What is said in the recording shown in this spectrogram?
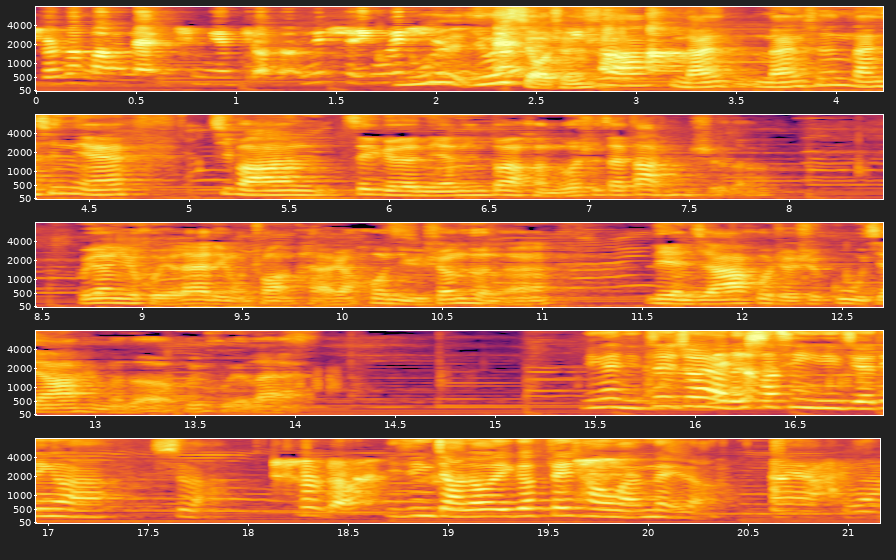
真的吗？男青年比较多那是因为因为因为小城市啊，男男生男青年基本上这个年龄段很多是在大城市的，不愿意回来那种状态。然后女生可能恋家或者是顾家什么的会回来。你看，你最重要的事情已经决定了，是吧？是的，已经找到了一个非常完美的。哎呀，我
